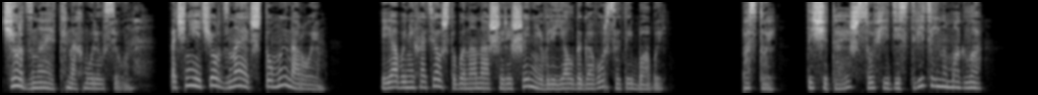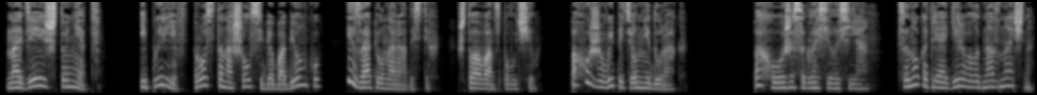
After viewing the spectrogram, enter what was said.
«Черт знает», — нахмурился он. Точнее, черт знает, что мы нароем. Я бы не хотел, чтобы на наше решение влиял договор с этой бабой. Постой, ты считаешь, Софья действительно могла? Надеюсь, что нет. И Пырьев просто нашел себе бабенку и запил на радостях, что аванс получил. Похоже, выпить он не дурак. Похоже, согласилась я. Сынок отреагировал однозначно,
